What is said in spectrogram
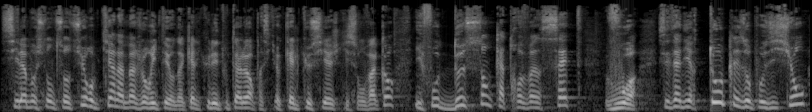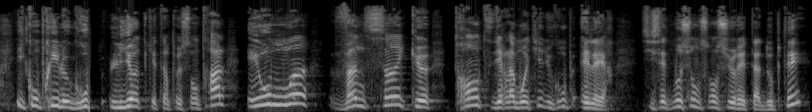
Si la motion de censure obtient la majorité, on a calculé tout à l'heure parce qu'il y a quelques sièges qui sont vacants, il faut 287 voix. C'est-à-dire toutes les oppositions, y compris le groupe Lyot qui est un peu central, et au moins 25, 30, c'est-à-dire la moitié du groupe LR. Si cette motion de censure est adoptée,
